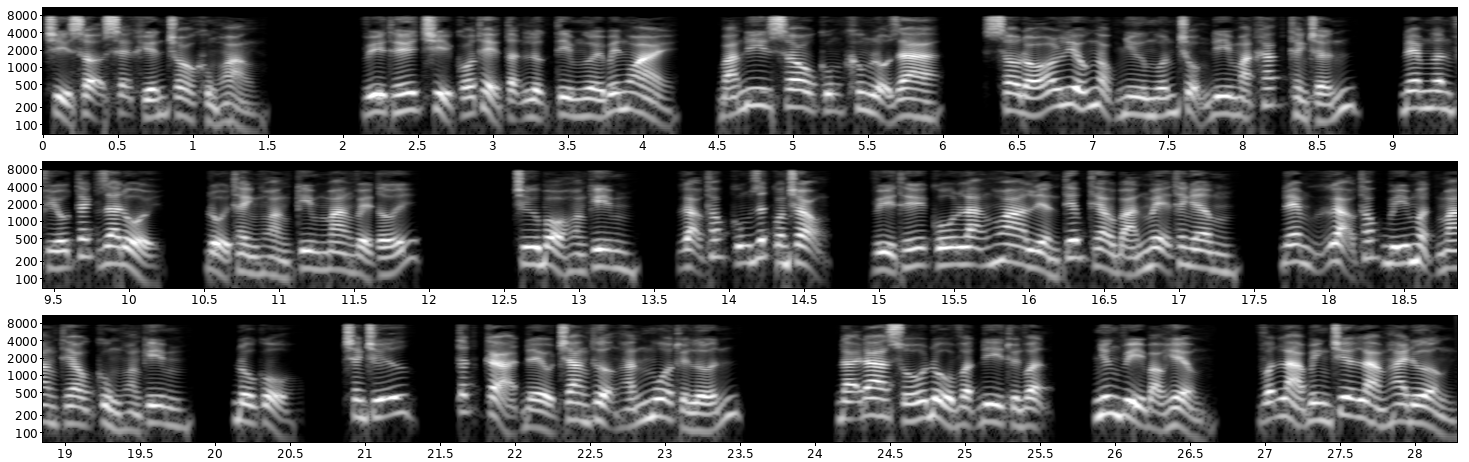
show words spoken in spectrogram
chỉ sợ sẽ khiến cho khủng hoảng. Vì thế chỉ có thể tận lực tìm người bên ngoài, bán đi sau cũng không lộ ra, sau đó Liễu Ngọc Như muốn trộm đi mặt khác thành trấn, đem ngân phiếu tách ra đổi, đổi thành hoàng kim mang về tới. Trừ bỏ hoàng kim, gạo thóc cũng rất quan trọng, vì thế cố lãng hoa liền tiếp theo bán mẹ thanh âm, đem gạo thóc bí mật mang theo cùng hoàng kim, đồ cổ, tranh chữ, tất cả đều trang thượng hắn mua thuyền lớn. Đại đa số đồ vật đi thuyền vận, nhưng vì bảo hiểm, vẫn là binh chia làm hai đường,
